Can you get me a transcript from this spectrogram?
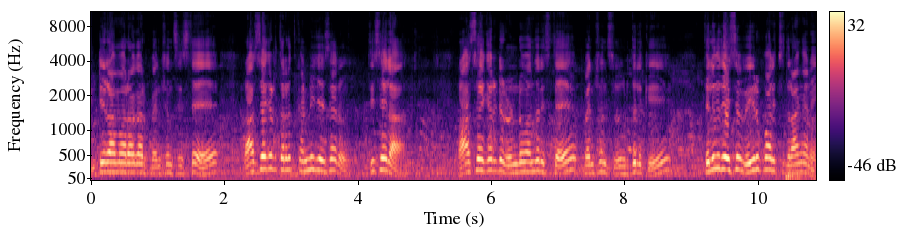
ఎన్టీ రామారావు గారు పెన్షన్స్ ఇస్తే రాజశేఖర్ తర్వాత కంటిన్యూ చేశారు. తీసేలా. రాజశేఖర్ రెడ్డి రెండు వందలు ఇస్తే పెన్షన్స్ వృద్ధులకి తెలుగుదేశం వెయ్యి రూపాయలు ఇచ్చింది రాగానే.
